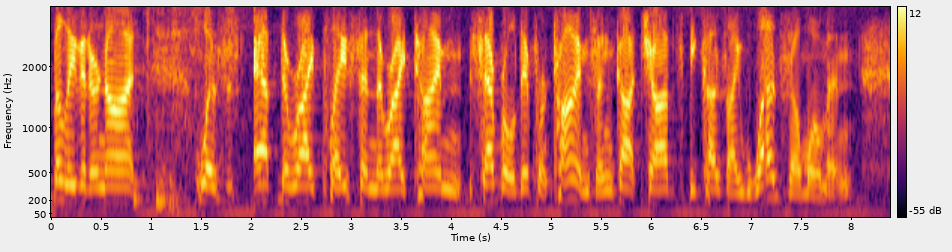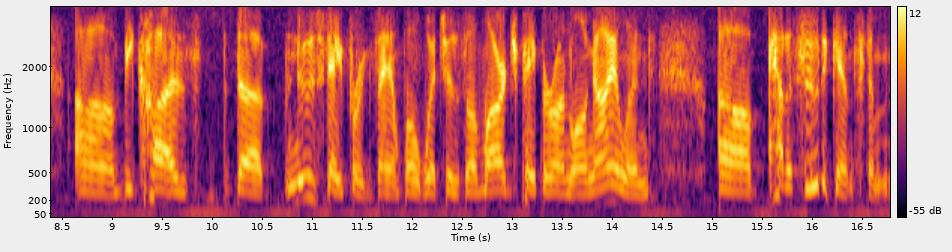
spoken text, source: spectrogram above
believe it or not, was at the right place and the right time several different times and got jobs because I was a woman. Uh, because the Newsday, for example, which is a large paper on Long Island, uh, had a suit against him,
